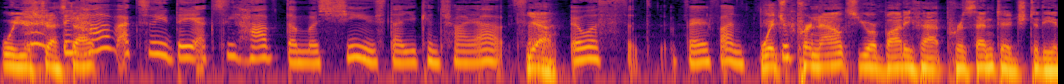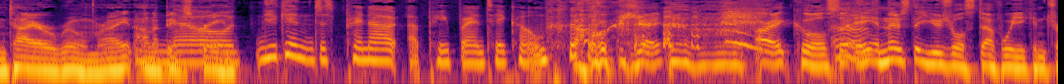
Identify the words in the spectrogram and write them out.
Were you stressed they out? have actually they actually have the machines that you can try out. So Yeah. it was very fun. Which pronounce your body fat percentage to the entire room, right, on a big no, screen. you can just print out a paper and take home. okay. All right, cool. So, Uh-huh. and there's the usual stuff where you can try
